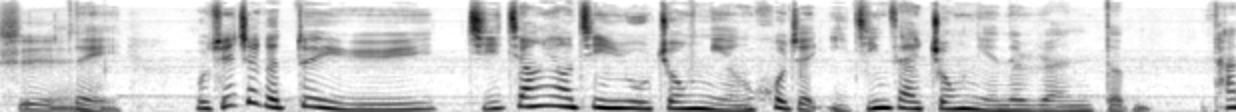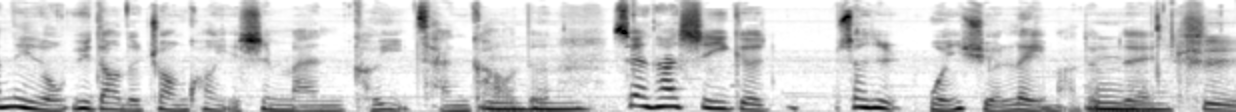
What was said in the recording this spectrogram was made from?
是对。我觉得这个对于即将要进入中年或者已经在中年的人的。他内容遇到的状况也是蛮可以参考的，嗯、虽然它是一个算是文学类嘛，对不对？嗯、是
